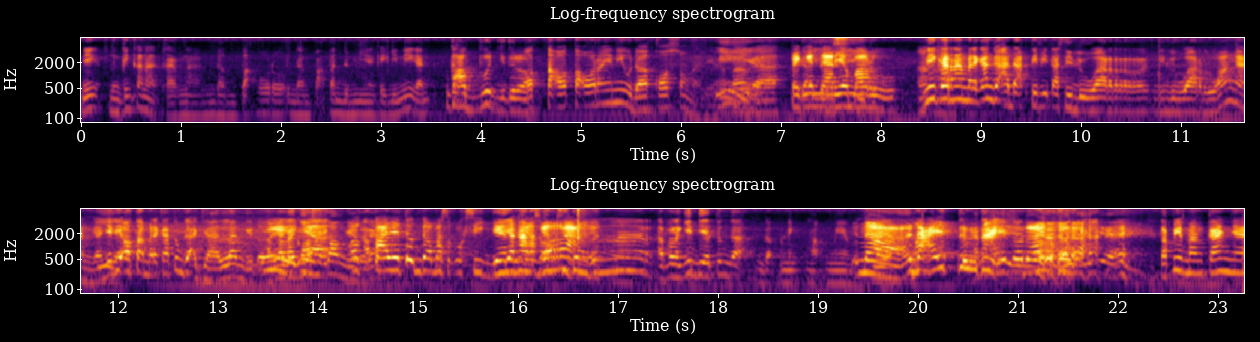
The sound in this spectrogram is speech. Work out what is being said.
Ini mungkin karena karena dampak koro dampak pandemi yang kayak gini kan. Gabut gitu loh. Otak-otak orang ini udah kosong kali ya. Apa, Iya. udah- Pengen nyari yang baru. Ini karena mereka nggak ada aktivitas di luar di luar ruangan kan. Jadi Iya. otak mereka tuh nggak jalan gitu. Iya, Apalagi iya. kosong gitu kan. Otaknya tuh nggak masuk oksigen. Iya nggak masuk gerak. oksigen bener. apalagi dia tuh nggak nggak penikmat meme. Nah, nah itu. Nah itu nah itu. Tapi makanya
